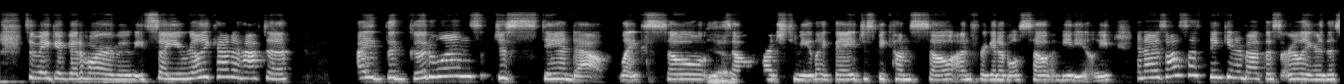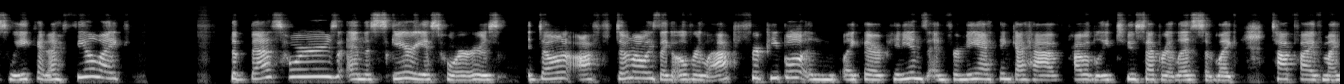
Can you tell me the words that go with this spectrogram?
to make a good horror movie. So you really kind of have to I the good ones just stand out like so yeah. so much to me. Like they just become so unforgettable so immediately. And I was also thinking about this earlier this week, and I feel like the best horrors and the scariest horrors don't off don't always like overlap for people and like their opinions and for me i think i have probably two separate lists of like top five my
